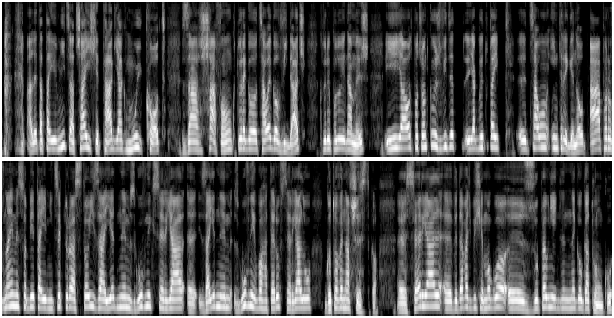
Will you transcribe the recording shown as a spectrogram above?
ale ta tajemnica czai się tak, jak mój kot za szafą, którego całego widać, który poluje na mysz i ja od początku już widzę jakby tutaj y, całą intrygę. No, a porównajmy sobie tajemnicę, która stoi za jednym z głównych serial, y, za jednym z głównych bohaterów serialu Gotowe na wszystko. Y, serial wydawać by się mogło z zupełnie innego gatunku.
